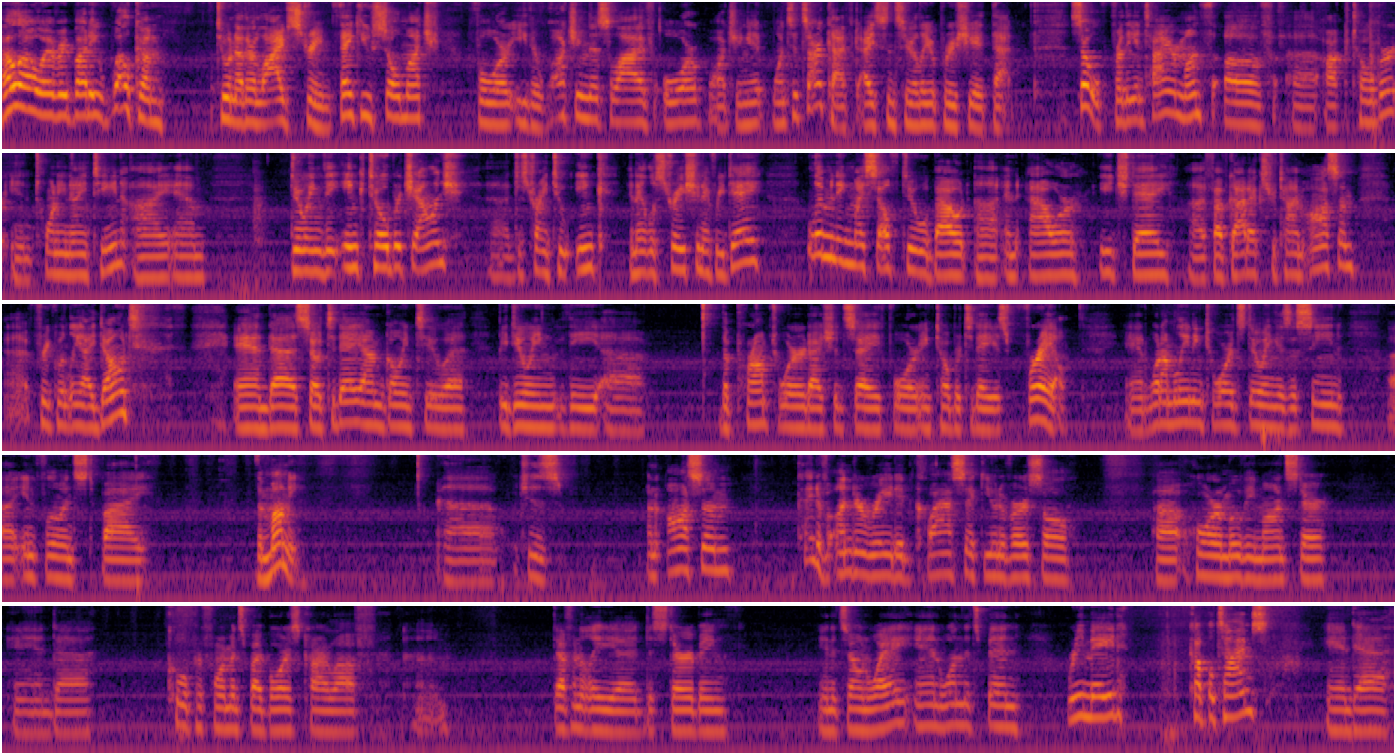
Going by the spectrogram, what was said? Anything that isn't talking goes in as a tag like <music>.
Hello, everybody. Welcome to another live stream. Thank you so much for either watching this live or watching it once it's archived. I sincerely appreciate that. So, for the entire month of uh, October in 2019, I am doing the Inktober challenge, uh, just trying to ink an illustration every day, limiting myself to about uh, an hour each day. Uh, if I've got extra time, awesome. Uh, frequently, I don't. <laughs> And uh, so today I'm going to uh, be doing the uh, the prompt word, I should say, for Inktober today is frail. And what I'm leaning towards doing is a scene uh, influenced by The Mummy, uh, which is an awesome, kind of underrated classic Universal uh, horror movie monster. And cool performance by Boris Karloff. Um, definitely uh, disturbing in its own way, and one that's been remade a couple times. And uh,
